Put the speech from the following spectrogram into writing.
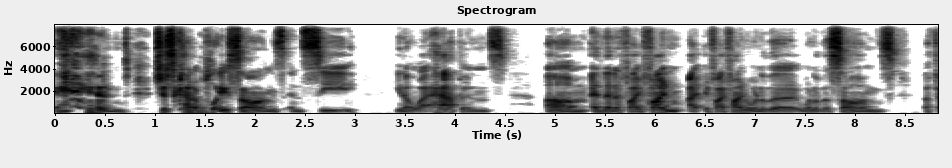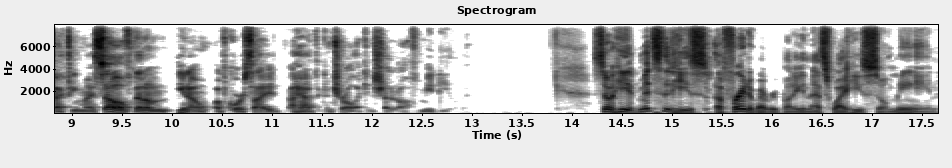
and just kind of Mhm. play songs and see you know what happens. Um, and then if I find I- if I find one of the one of the songs affecting myself, then I'm, you know, of course I I have the control. I can shut it off immediately. So he admits that he's afraid of everybody, and that's why he's so mean.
